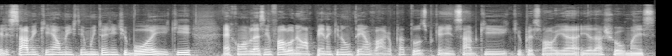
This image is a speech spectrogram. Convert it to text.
Eles sabem que realmente tem muita gente boa aí que, é como a Blessing falou, né? É uma pena que não tenha vaga para todos, porque a gente sabe que, que o pessoal ia, ia dar show, mas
